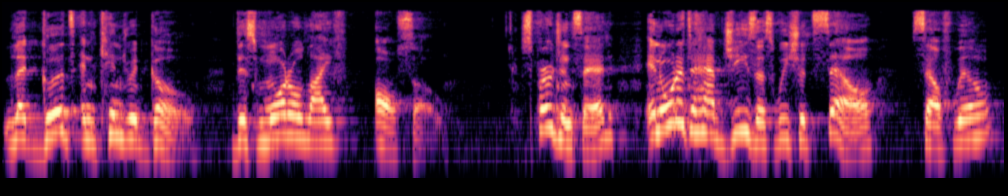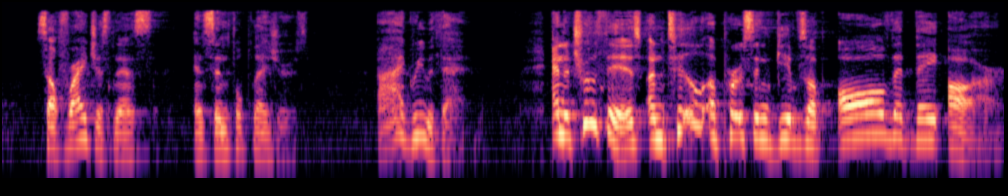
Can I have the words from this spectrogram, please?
Let goods and kindred go, this mortal life also. Spurgeon said, In order to have Jesus, we should sell self will, self righteousness, and sinful pleasures. I agree with that. And the truth is, until a person gives up all that they are,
